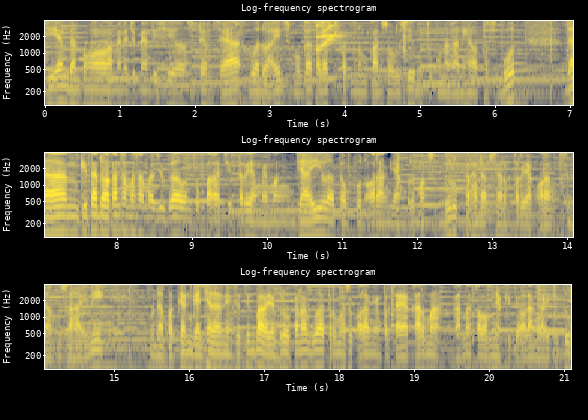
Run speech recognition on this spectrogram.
GM dan pengelola manajemen di seal stem saya gue doain semoga kalian cepat menemukan solusi untuk menangani hal tersebut dan kita doakan sama-sama juga untuk para cheater yang memang jahil ataupun orang yang bermaksud buruk terhadap server yang orang sedang usaha ini mendapatkan ganjaran yang setimpal ya bro. Karena gua termasuk orang yang percaya karma. Karena kalau menyakiti orang lain itu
